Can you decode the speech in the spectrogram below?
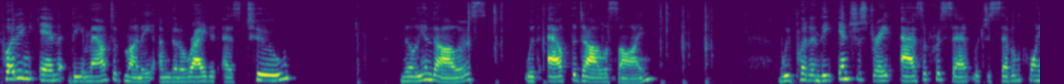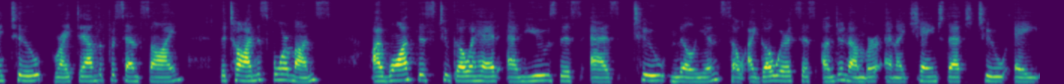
putting in the amount of money, I'm going to write it as $2 million without the dollar sign. We put in the interest rate as a percent, which is 7.2. Write down the percent sign. The time is four months. I want this to go ahead and use this as 2 million. So I go where it says under number and I change that to a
